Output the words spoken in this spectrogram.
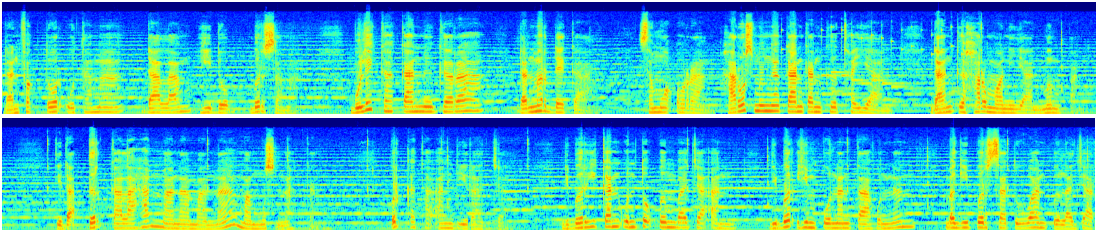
dan faktor utama dalam hidup bersama. Bolehkah negara dan merdeka semua orang harus mengekankan ketayan dan keharmonian mempan. Tidak terkalahan mana-mana memusnahkan perkataan diraja diberikan untuk pembacaan di berhimpunan tahunan bagi Persatuan Pelajar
